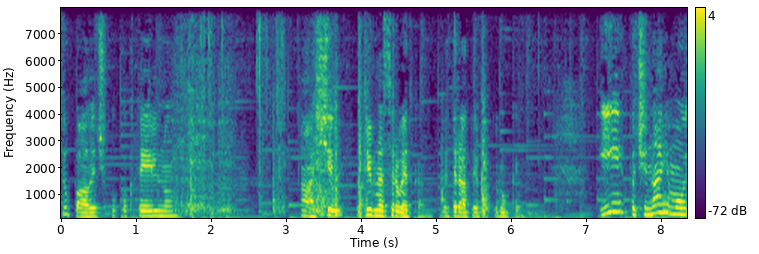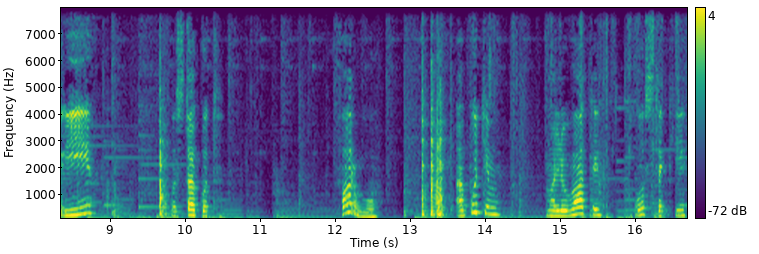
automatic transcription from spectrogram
цю паличку коктейльну. А, ще потрібна серветка витирати руки. І починаємо її ось так от фарбу, а потім малювати ось такі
